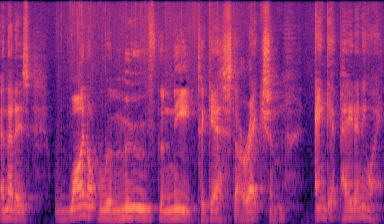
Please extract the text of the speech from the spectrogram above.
And that is why not remove the need to guess direction and get paid anyway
